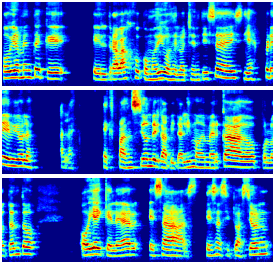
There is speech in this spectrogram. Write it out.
Obviamente que el trabajo, como digo, es del 86 y es previo a la, expansión del capitalismo de mercado, por lo tanto, hoy hay que leer esa situación,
